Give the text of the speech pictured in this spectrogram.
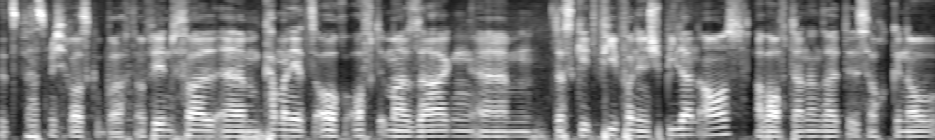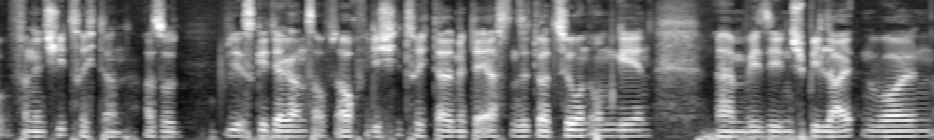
Jetzt hast du mich rausgebracht. Auf jeden Fall ähm, kann man jetzt auch oft immer sagen, ähm, das geht viel von den Spielern aus, aber auf der anderen Seite ist auch genau von den Schiedsrichtern. Also es geht ja ganz oft auch, wie die Schiedsrichter mit der ersten Situation umgehen, ähm, wie sie ein Spiel leiten wollen.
